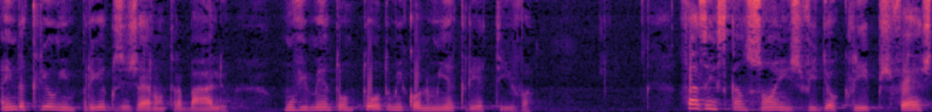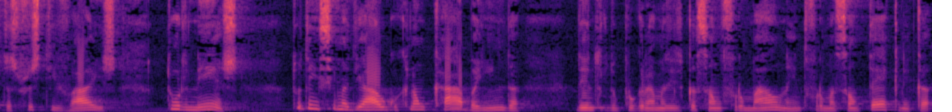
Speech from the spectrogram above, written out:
ainda criam empregos e geram trabalho, movimentam toda uma economia criativa. Fazem-se canções, videoclipes, festas, festivais, turnês tudo em cima de algo que não cabe ainda dentro do programa de educação formal nem de formação técnica.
